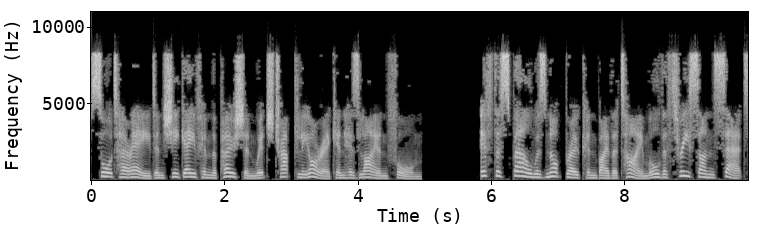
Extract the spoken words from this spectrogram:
sought her aid and she gave him the potion which trapped Leoric in his lion form. If the spell was not broken by the time all the three suns set,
